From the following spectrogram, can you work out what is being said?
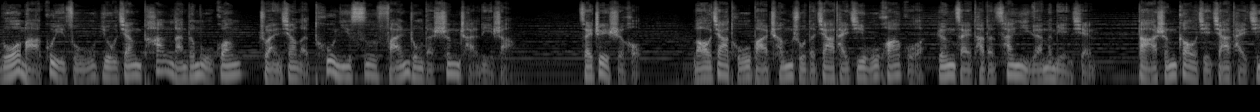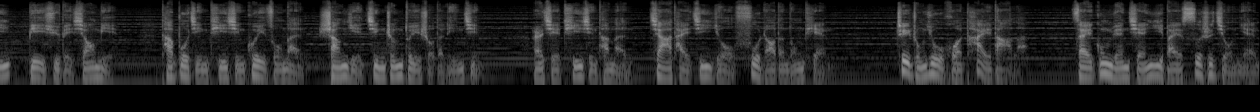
罗马贵族又将贪婪的目光转向了突尼斯繁荣的生产力上。在这时候，老加图把成熟的迦太基无花果扔在他的参议员们面前，大声告诫迦太基必须被消灭。他不仅提醒贵族们商业竞争对手的临近，而且提醒他们迦太基有富饶的农田。这种诱惑太大了。在公元前一百四十九年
